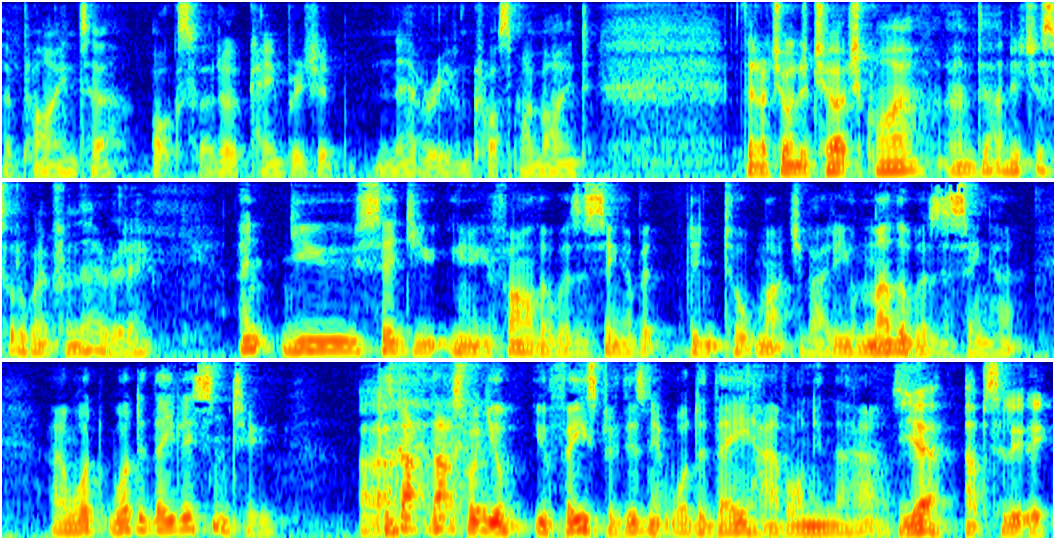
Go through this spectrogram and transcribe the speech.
applying to Oxford or Cambridge had never even crossed my mind. Then I joined a church choir, and and it just sort of went from there, really. And you said you you know your father was a singer, but didn't talk much about it. Your mother was a singer, and what what did they listen to? Because that that's what you're you're faced with, isn't it? What did they have on in the house? Yeah, absolutely.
